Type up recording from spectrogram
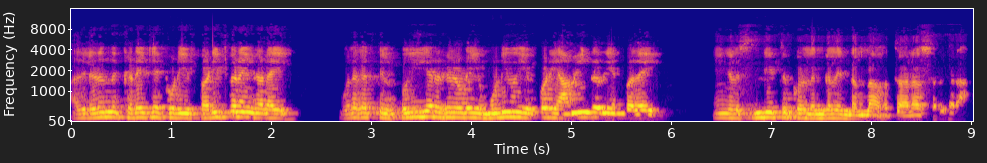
அதிலிருந்து கிடைக்கக்கூடிய படிப்பினைகளை உலகத்தில் பொய்யர்களுடைய முடிவு எப்படி அமைந்தது என்பதை நீங்கள் சிந்தித்துக் கொள்ளுங்கள் என்று அல்லாஹு தாலா சொல்கிறான்.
